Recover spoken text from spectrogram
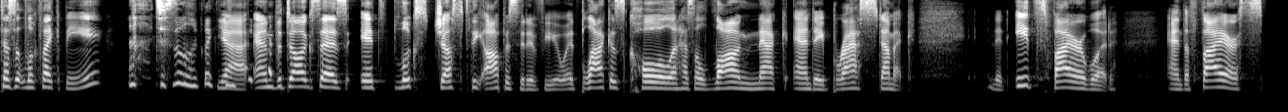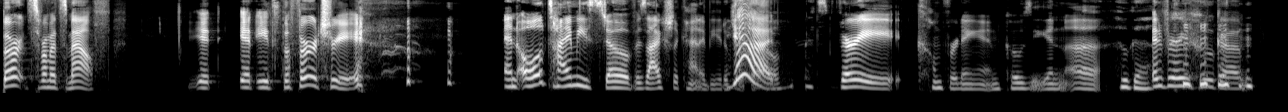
Does it look like me? Does it look like Yeah. And the dog says, It looks just the opposite of you. It's black as coal and has a long neck and a brass stomach. And it eats firewood, and the fire spurts from its mouth. It it eats the fir tree. An old timey stove is actually kind of beautiful. Yeah. though. It's very comforting and cozy and uh hygge. and very hygge.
